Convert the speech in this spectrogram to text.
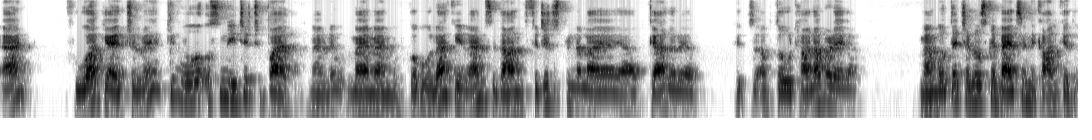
एंड हुआ क्या एक्चुअल में कि वो उसने नीचे छुपाया था। मैम ने, मैं, मैम को बोला कि, मैम, सिद्धांत फिजिट स्पिनर लाया है यार, क्या करे अब? अब तो उठाना पड़ेगा। मैम बोलते चलो उसके बैग से निकाल के दो।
